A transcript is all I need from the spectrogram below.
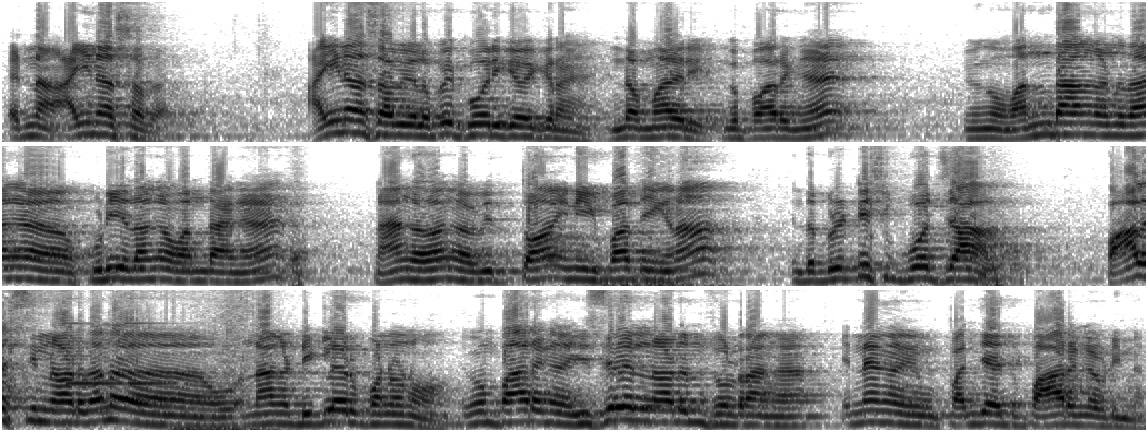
என்ன? ஐநா சபை. ஐநா சபையில் போய் கோரிக்கை வைக்கிறாங்க இந்த மாதிரி இங்கே பாருங்க. இவங்க வந்தாங்கன்னு தாங்க குடிய தாங்க வந்தாங்க. நாங்கள் தாங்க விற்றோம் இன்னைக்கு பார்த்தீங்கன்னா இந்த பிரிட்டிஷ் போச்சா? பாலஸ்தீன் நாடு தானே நாங்கள் டிக்ளேர் பண்ணணும். இவன் பாருங்க இஸ்ரேல் நாடுன்னு சொல்கிறாங்க என்னங்க இவன் பஞ்சாயத்து பாருங்க அப்படின்னு.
